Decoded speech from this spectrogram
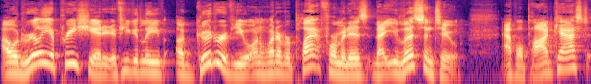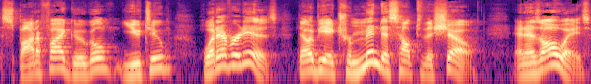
I would really appreciate it if you could leave a good review on whatever platform it is that you listen to Apple Podcast, Spotify, Google, YouTube, whatever it is. That would be a tremendous help to the show. And as always,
